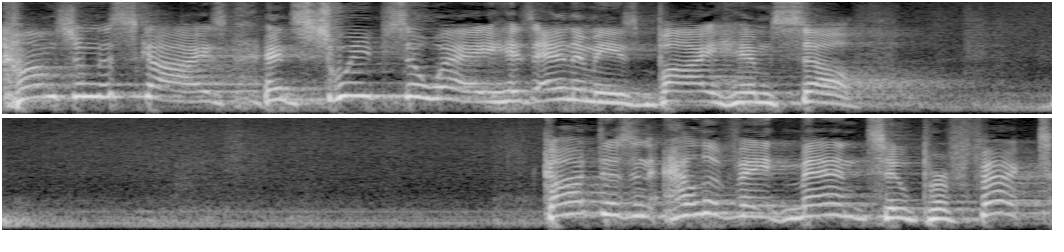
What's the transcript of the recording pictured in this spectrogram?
comes from the skies and sweeps away his enemies by himself. God doesn't elevate men to perfect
